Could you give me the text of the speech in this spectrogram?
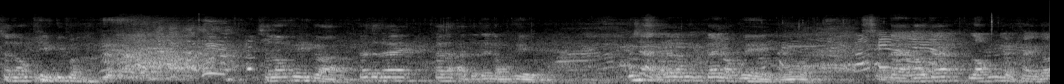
ฉันร้องเพลงดีกว่าฉันร้องเพลงดีกว่า ก็จะได้ก็จะอาจจะได้ร้องเพลง ไม่ใช่อาจจะได้ร้องได้ร้องเพลงนะครับผมแต่เราจะร้องกับใครก็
